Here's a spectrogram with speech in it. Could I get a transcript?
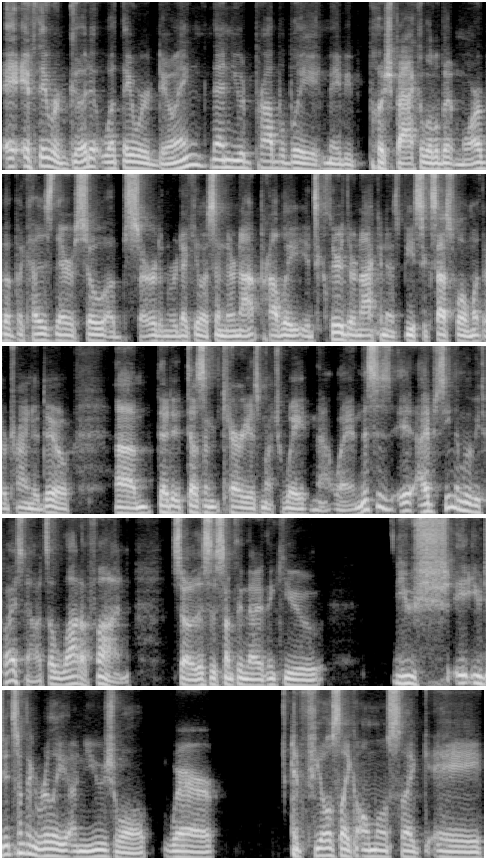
if they were good at what they were doing then you would probably maybe push back a little bit more but because they're so absurd and ridiculous and they're not probably it's clear they're not going to be successful in what they're trying to do um, that it doesn't carry as much weight in that way. And this is it, i've seen the movie twice now. It's a lot of fun. So this is something that i think you you sh- you did something really unusual where it feels like almost like a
